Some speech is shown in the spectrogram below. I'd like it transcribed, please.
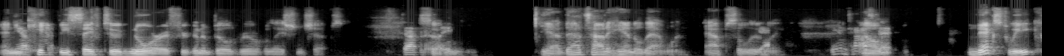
And you yep. can't be safe to ignore if you're going to build real relationships. Definitely. So, yeah, that's how to handle that one. Absolutely. Yeah. Fantastic. Um, next week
